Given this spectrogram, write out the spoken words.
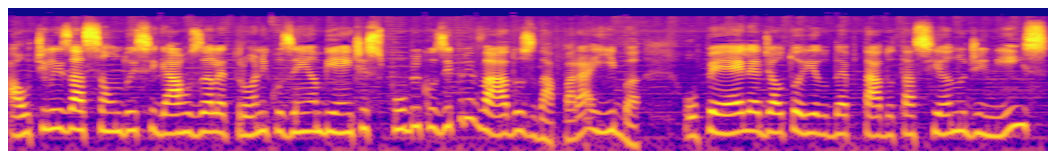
a utilização dos cigarros eletrônicos em ambientes públicos e privados da Paraíba. O PL é de autoria do deputado Tassiano Diniz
